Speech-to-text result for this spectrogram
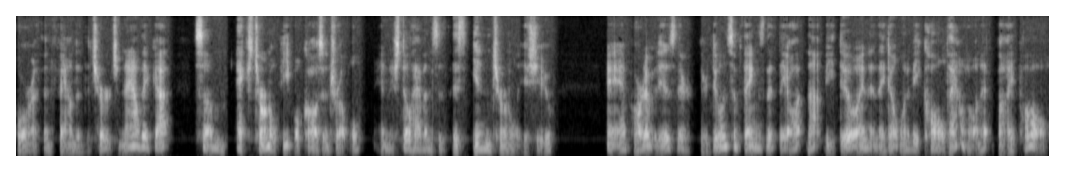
Corinth and founded the church. Now they've got some external people causing trouble, and they're still having this internal issue. And part of it is they're they're doing some things that they ought not be doing, and they don't want to be called out on it by Paul,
